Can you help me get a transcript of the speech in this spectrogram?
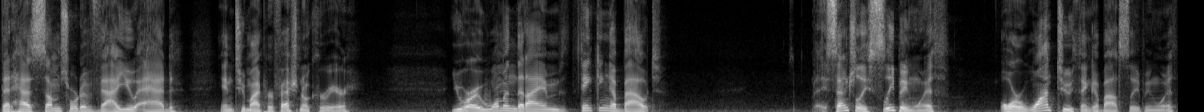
that has some sort of value add into my professional career. You are a woman that I am thinking about essentially sleeping with or want to think about sleeping with,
